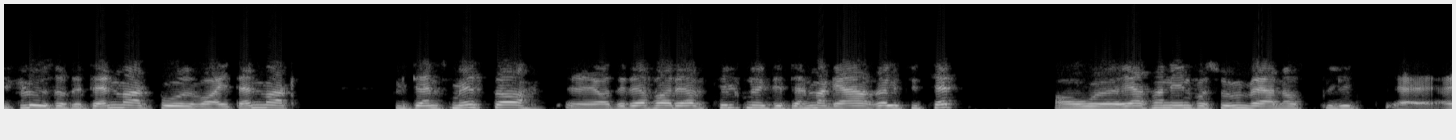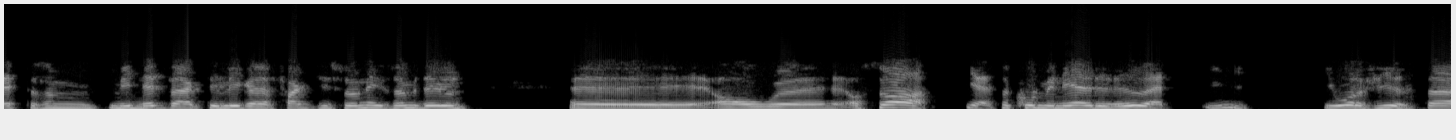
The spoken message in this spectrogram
i flydelser til Danmark, både var i Danmark, blev dansk mester, øh, og det er derfor, at der tilknytning til Danmark er relativt tæt. Og øh, jeg er sådan inden for svømmeverdenen også lidt, ja, eftersom mit netværk, det ligger faktisk i svømning i svømmedelen, Øh, og, øh, og så, ja, så kulminerede det ved, at i, i 88, der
